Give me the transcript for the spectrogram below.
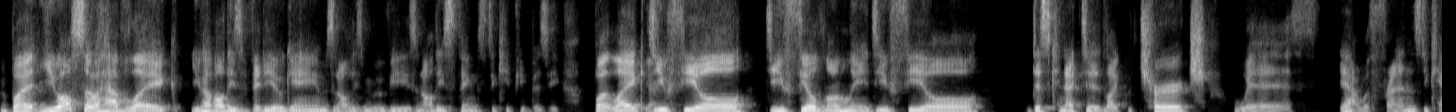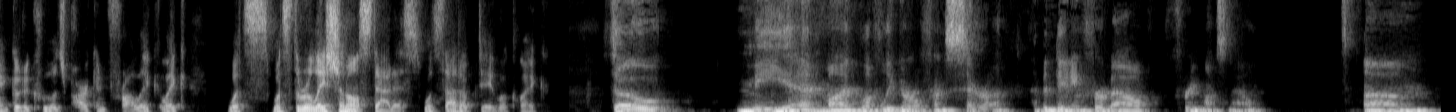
but you also have like you have all these video games and all these movies and all these things to keep you busy. But like Yeah. do you feel do you feel lonely? Do you feel disconnected like with church, with yeah, with friends? You can't go to Coolidge Park and frolic. Like what's what's the relational status? What's that update look like? So, me and my lovely girlfriend Sarah have been dating for about three months now, um,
